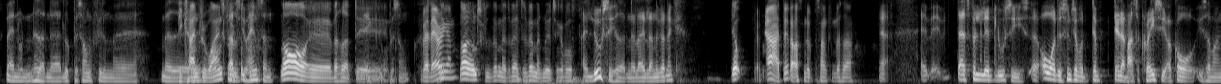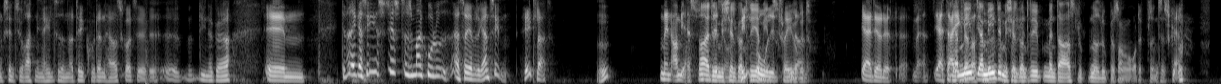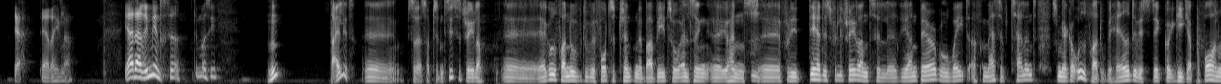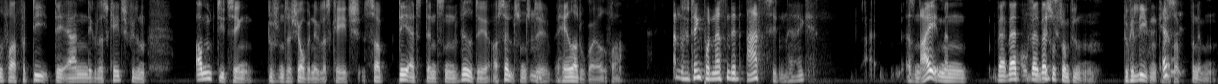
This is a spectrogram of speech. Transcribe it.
hvad er nu den hedder, den der Luc Besson-film øh, med Be Kind Rewind, for Scarlett eksempel. Johansson. Nå, øh, hvad hedder Det er ikke det? Luc Besson. Valerian? Nå, undskyld, hvem er det, hvad er det, hvem er det nu, jeg tænker på? Ej, Lucy hedder den, eller et eller andet, gør den ikke? Jo, Ja, det er da også en Luke Besson, der hedder. Ja. Øh, øh, Der er selvfølgelig lidt Lucy øh, over det, synes jeg, hvor det, den er bare så crazy og går i så mange sindssyge retninger hele tiden, og det kunne den her også godt øh, øh, ligne at gøre. Øhm, det ved jeg ikke, altså, jeg synes, jeg synes, den ser meget cool ud. Altså, jeg vil gerne se den, helt klart. Mm. Men om jeg synes, Nå, det er så Michel Gondry, jeg mente. Ja, det var det. Ja, der er Jeg, men, jeg mente. Michel Gondry, men der er også noget Luc Besson over det, for den sags skyld. Ja. Ja, det er der helt klart. Ja, der er rimelig interesseret, det må jeg sige. Dejligt. Øh, så lad os op til den sidste trailer. Øh, jeg går ud fra nu, du vil fortsætte trenden med bare veto alting, øh, Johannes. Mm. Øh, fordi det her det er selvfølgelig traileren til uh, The Unbearable Weight of Massive Talent, som jeg går ud fra, at du vil have det, hvis det gik jeg på forhånd ud fra, fordi det er en Nicolas Cage-film om de ting, du synes er sjov ved Nicolas Cage. Så det, at den sådan ved det, og selv synes mm. det, hader du, går jeg ud fra. Jamen, du skal tænke på, at den er sådan lidt artsy, den her, ikke? Altså nej, men hvad, hvad, for hvad, hvad synes du om filmen? Du kan lide den, kan Altså, jeg så fornemme den.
